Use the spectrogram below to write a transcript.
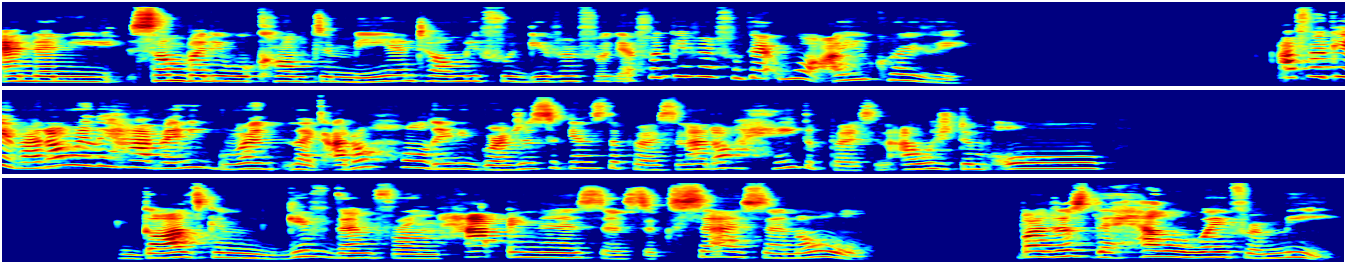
and then you, somebody will come to me and tell me forgive and forget. Forgive and forget what? Are you crazy? I forgive. I don't really have any. Like I don't hold any grudges against the person. I don't hate the person. I wish them all. God's can give them from happiness and success and all, but just the hell away from me.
